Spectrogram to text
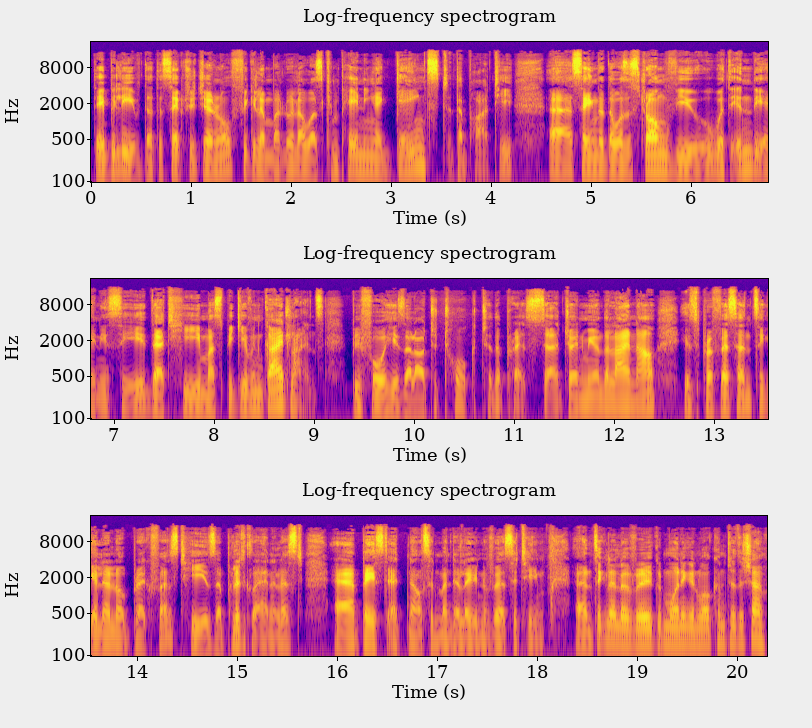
they believe that the Secretary General, Fikile Mbalula, was campaigning against the party, uh, saying that there was a strong view within the NEC that he must be given guidelines before he's allowed to talk to the press. Uh, joining me on the line now is Professor Ntsikelelo Breakfast. He is a political analyst uh, based at Nelson Mandela University. And Ntsikelelo, very good morning and welcome to the show.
